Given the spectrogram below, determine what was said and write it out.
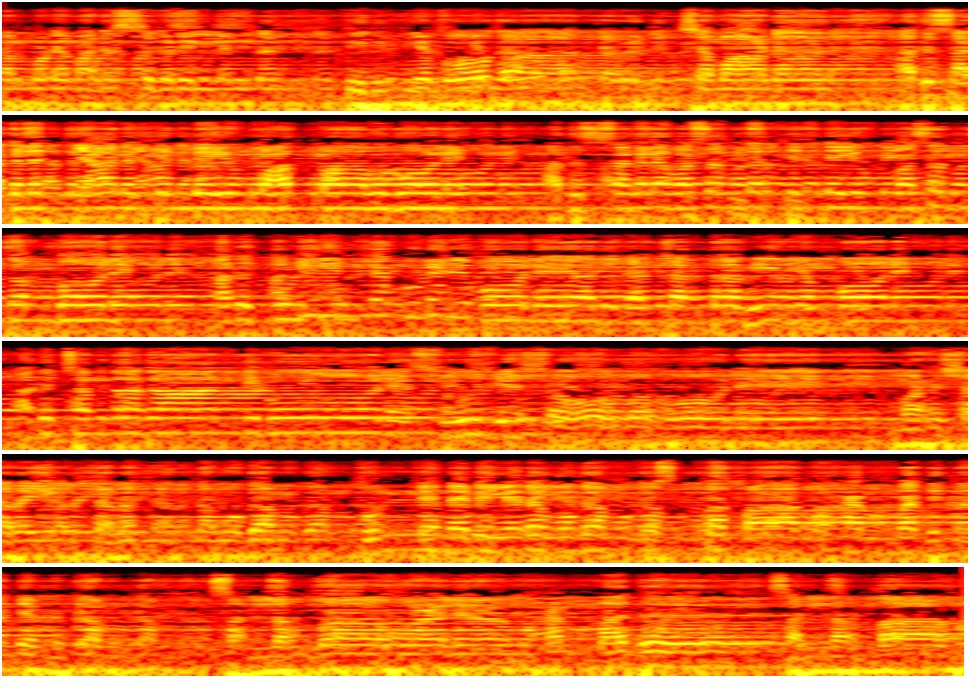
നമ്മുടെ മനസ്സുകളിൽ നിന്ന് തിരിഞ്ഞു പോകാത്ത വെളിച്ചമാണ്. അത് സകല ജ്ഞാനത്തിന്റെയും ആത്മാവ് പോലെ അത് സകല വസന്തത്തിന്റെയും വസന്തം പോലെ അത് കുളിരിന്റെ കുളിര് പോലെ അത് നക്ഷത്ര വീര്യം പോലെ അത് ചന്ദ്രകാന്തി പോലെ സൂര്യശോഭ പോലെ. മഹഷറയിൽ തിളങ്ങുന്ന മുഖം പുണ്യ നബിയുടെ മുഖം മുസ്തഫ മുഹമ്മദിന്റെ മുഖം. സല്ലല്ലാഹു അലാ മുഹമ്മദ് സല്ലല്ലാഹു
